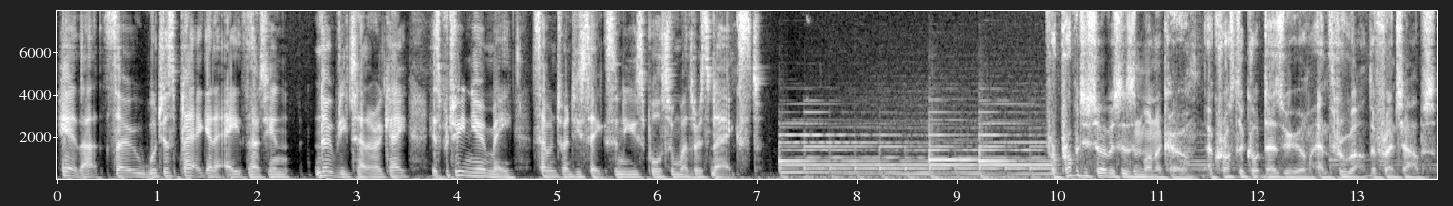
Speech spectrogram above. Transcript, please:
hear that, so we'll just play it again at 8.30 and nobody tell her, okay? It's between you and me, 7.26, and news, sport and weather is next. For property services in Monaco, across the Côte d'Azur and throughout the French Alps,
